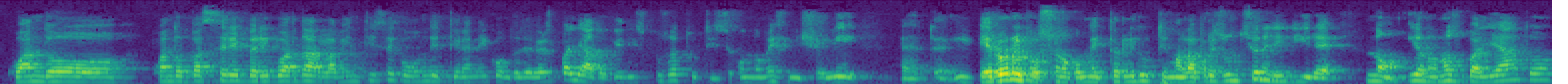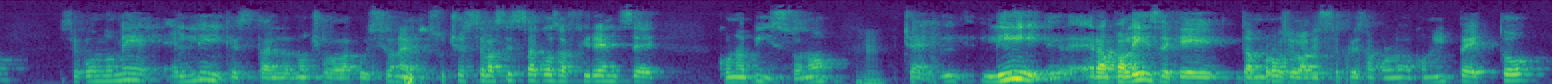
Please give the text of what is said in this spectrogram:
quando, quando basterebbe riguardarla 20 secondi e ti rendi conto di aver sbagliato, chiedi scusa a tutti, secondo me finisce lì. Eh, gli errori possono commetterli tutti, ma la presunzione di dire no, io non ho sbagliato, secondo me è lì che sta il nocciolo della questione. È successa la stessa cosa a Firenze con Abisso, no? Mm. Cioè, lì era palese che D'Ambrosio l'avesse presa con, con il petto,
